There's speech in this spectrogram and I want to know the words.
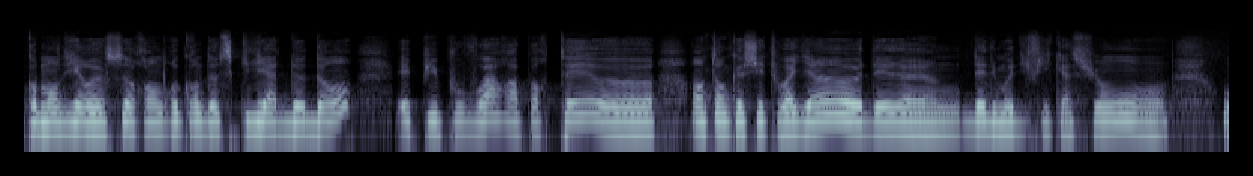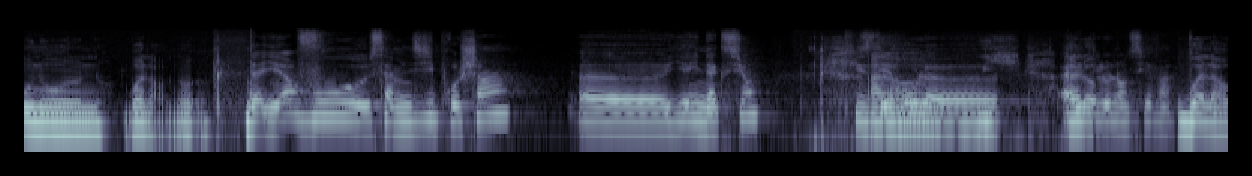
comment dire, se rendre compte de ce qu'il y a dedans et puis pouvoir apporter euh, en tant que citoyen des, des, modifications. Ou, voilà. D'ailleurs, vous, samedi prochain, il y a une action? Qui se déroule euh, oui. avec le lancier 20. Voilà,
